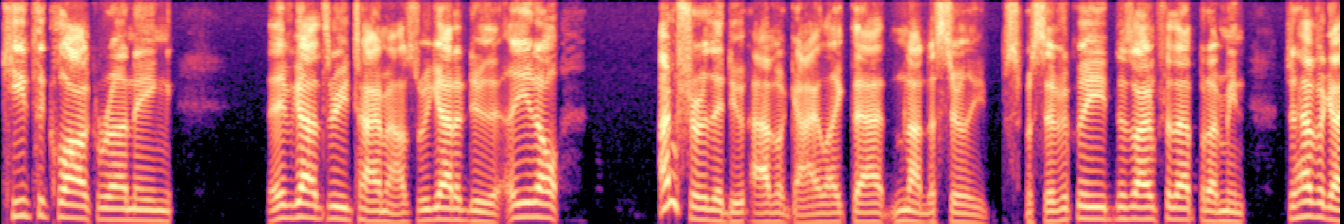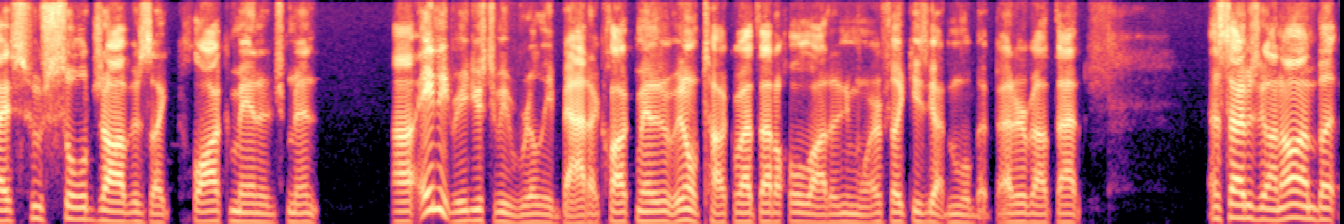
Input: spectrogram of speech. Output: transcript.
keep the clock running. They've got three timeouts. We got to do that. You know, I'm sure they do have a guy like that. Not necessarily specifically designed for that, but I mean, to have a guy whose sole job is like clock management. Uh, Andy Reid used to be really bad at clock management. We don't talk about that a whole lot anymore. I feel like he's gotten a little bit better about that as time's gone on. But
